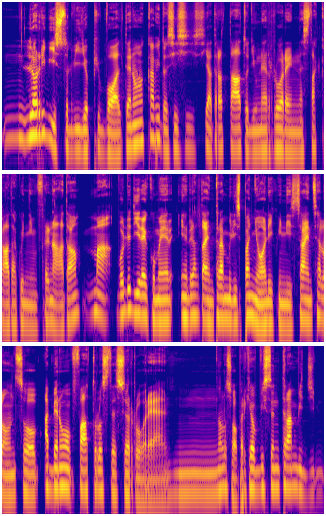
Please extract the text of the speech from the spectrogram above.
Mhmm, l'ho rivisto il video più volte, non ho capito se si sia trattato di un errore in staccata, quindi in frenata, ma voglio dire come in realtà entrambi gli spagnoli, quindi Sainz e Alonso, abbiano fatto lo stesso errore. Mm, non lo so, perché ho visto entrambi gi-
